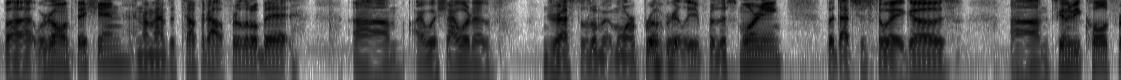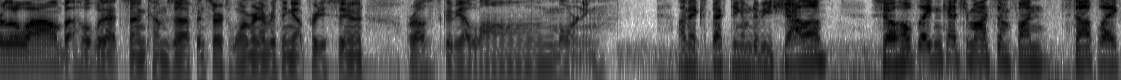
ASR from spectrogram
But we're going fishing and I'm gonna have to tough it out for a little bit. Um, I wish I would have dressed a little bit more appropriately for this morning, but that's just the way it goes. Um, it's gonna be cold for a little while, but hopefully that sun comes up and starts warming everything up pretty soon, or else it's gonna be a long morning. I'm expecting them to be shallow, so hopefully I can catch them on some fun stuff like,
